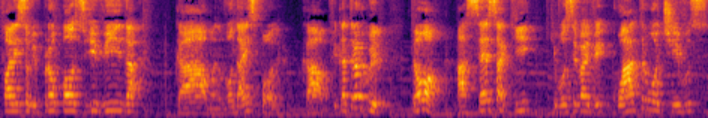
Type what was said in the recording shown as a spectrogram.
falei sobre propósito de vida. Calma, não vou dar spoiler. Calma, fica tranquilo. Então, ó, acessa aqui que você vai ver quatro motivos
